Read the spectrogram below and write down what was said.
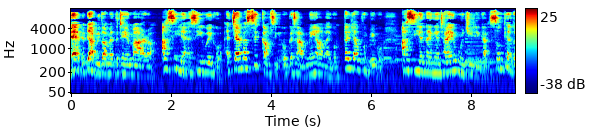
နဲ့ပြပြပေးသွားမယ့်သတင်းမှာတော့အာဆီယံအစည်းအဝေးကိုအကြမ်းဖက်စစ်ကောင်စီဥက္ကဋ္ဌမင်းအောင်လှိုင်ကိုတက်ရောက်ခွင့်ပေးဖို့အာဆီယံနိုင်ငံခြားရေးဝန်ကြီးတွေကဆုံးဖြတ်သ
